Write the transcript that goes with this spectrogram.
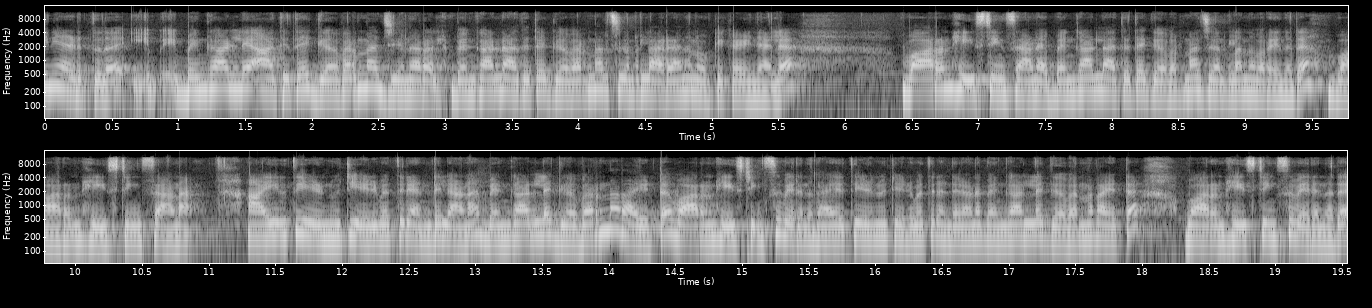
ഇനി അടുത്തത് ബംഗാളിലെ ആദ്യത്തെ ഗവർണർ ജനറൽ ബംഗാളിലെ ആദ്യത്തെ ഗവർണർ ജനറൽ ആരാന്ന് നോക്കിക്കഴിഞ്ഞാൽ വാറൻ ഹേസ്റ്റിങ്സ് ആണ്. ബംഗാളിലെ ആദ്യത്തെ ഗവർണർ ജനറൽ എന്ന് പറയുന്നത് വാറൻ ഹേസ്റ്റിങ്സ് ആണ്. ആയിരത്തി എഴുന്നൂറ്റി എഴുപത്തി രണ്ടിലാണ് ബംഗാളിലെ ഗവർണറായിട്ട് വാറൻ ഹേസ്റ്റിങ്സ് വരുന്നത്. ആയിരത്തി എഴുന്നൂറ്റി എഴുപത്തി രണ്ടിലാണ് ബംഗാളിലെ ഗവർണറായിട്ട് വാറൻ ഹേസ്റ്റിങ്സ് വരുന്നത്.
